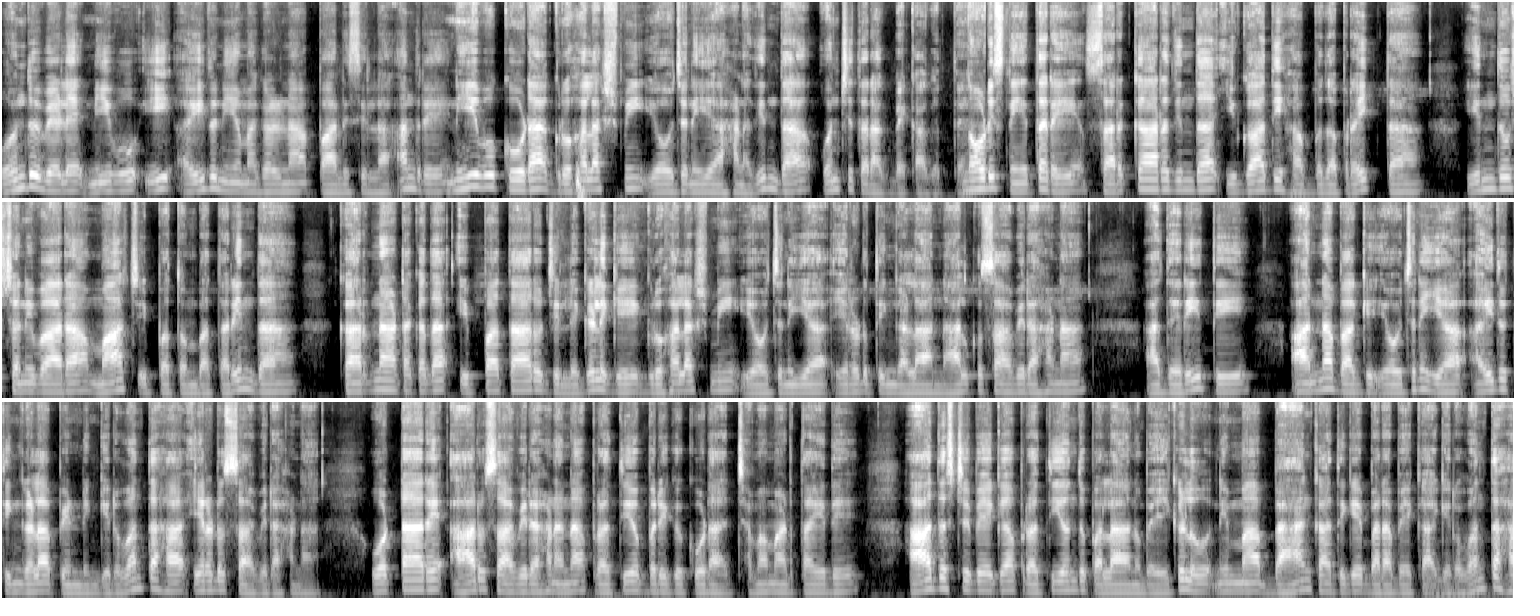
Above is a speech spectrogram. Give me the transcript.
ಒಂದು ವೇಳೆ ನೀವು ಈ ಐದು ನಿಯಮಗಳನ್ನ ಪಾಲಿಸಿಲ್ಲ ಅಂದ್ರೆ ನೀವು ಕೂಡ ಗೃಹಲಕ್ಷ್ಮಿ ಯೋಜನೆಯ ಹಣದಿಂದ ವಂಚಿತರಾಗಬೇಕಾಗುತ್ತೆ. ನೋಡಿ ಸ್ನೇಹಿತರೆ, ಸರ್ಕಾರದಿಂದ ಯುಗಾದಿ ಹಬ್ಬದ ಪ್ರಯುಕ್ತ ಇಂದು ಶನಿವಾರ ಮಾರ್ಚ್ ಇಪ್ಪತ್ತೊಂಬತ್ತರಿಂದ ಕರ್ನಾಟಕದ ಇಪ್ಪತ್ತಾರು ಜಿಲ್ಲೆಗಳಿಗೆ ಗೃಹಲಕ್ಷ್ಮಿ ಯೋಜನೆಯ ಎರಡು ತಿಂಗಳ ನಾಲ್ಕು ಸಾವಿರ ಹಣ, ಅದೇ ರೀತಿ ಅನ್ನಭಾಗ್ಯ ಯೋಜನೆಯ ಐದು ತಿಂಗಳ ಪೆಂಡಿಂಗ್ ಇರುವಂತಹ ಎರಡು ಸಾವಿರ ಹಣ. ಒಟ್ಟಾರೆ ಆರು ಸಾವಿರ ಹಣನ ಪ್ರತಿಯೊಬ್ಬರಿಗೂ ಕೂಡ ಜಮಾ ಮಾಡ್ತಾ ಇದೆ. ಆದಷ್ಟು ಬೇಗ ಪ್ರತಿಯೊಂದು ಫಲಾನುಭವಿಗಳು ನಿಮ್ಮ ಬ್ಯಾಂಕ್ ಖಾತೆಗೆ ಬರಬೇಕಾಗಿರುವಂತಹ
